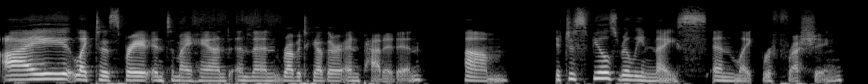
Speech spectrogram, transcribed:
I like to spray it into my hand and then rub it together and pat it in. Um, it just feels really nice and like refreshing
